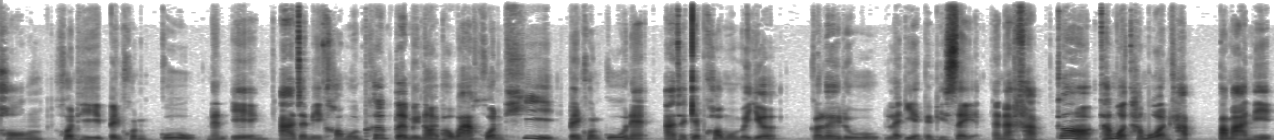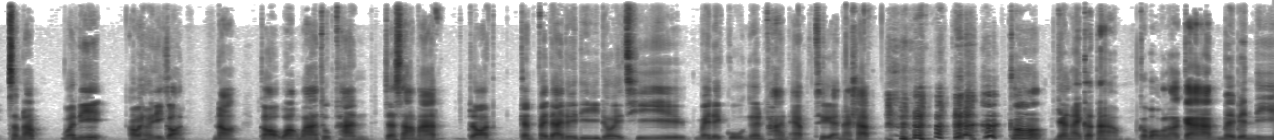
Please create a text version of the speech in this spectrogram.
ของคนที่เป็นคนกู้นั่นเอง อาจจะมีข้อมูลเพิ่มเติมนิดหน่อยเพราะว่าคนที่เป็นคนกู้เนี่ยอาจจะเก็บข้อมูลไว้เยอะ ก็เลยรู้ละเอียดเป็นพิเศษนะครับ ก็ทั้งหมดทั้งมวลครับ ประมาณนี้สำหรับวันนี้เอาไว้เท่านี้ก่อนเนาะก็หวังว่าทุกท่านจะสามารถรอด กันไปได้ด้วยดี โดยที่ไม่ได้กู้เงินผ่านแอปเถื่อนนะครับ ก็ยังไงก็ตาม ก็บอกแล้วการไม่เป็นหนี้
